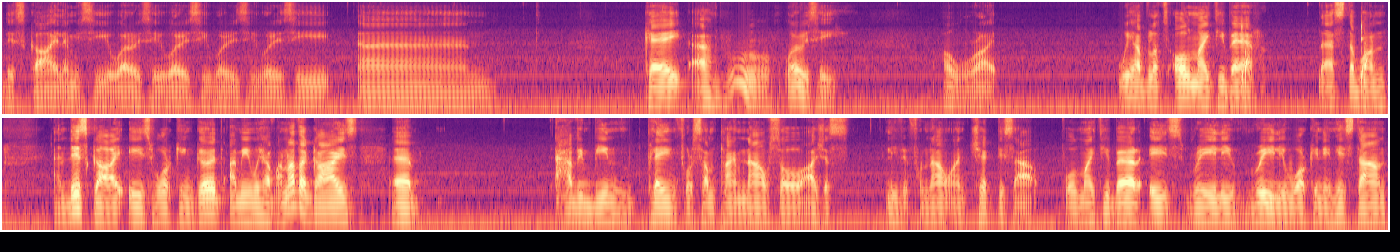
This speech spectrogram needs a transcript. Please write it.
this guy. Let me see. Where is he? Where is he? Where is he? Where is he? And okay, um, where is he? All right. We have lots. Almighty Bear. That's the one. And this guy is working good. I mean, we have another guys uh, having been playing for some time now. So I just leave it for now and check this out. Almighty Bear is really, really working in his town.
